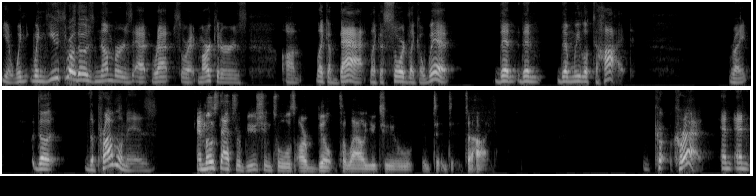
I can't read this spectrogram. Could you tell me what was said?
you know when when you throw those numbers at reps or at marketers, um, like a bat, like a sword, like a whip, then then then we look to hide. Right. The the problem is, and most attribution tools are built to allow you to to, to, to hide Co- correct and and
